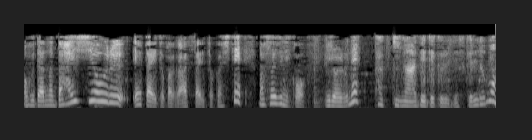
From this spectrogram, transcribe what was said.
お札の台紙を売る屋台とかがあったりとかして、まあそういうふうにこう、いろいろね、活気が出てくるんですけれども、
